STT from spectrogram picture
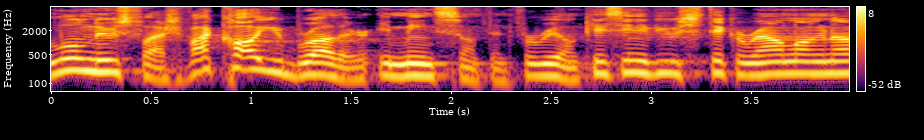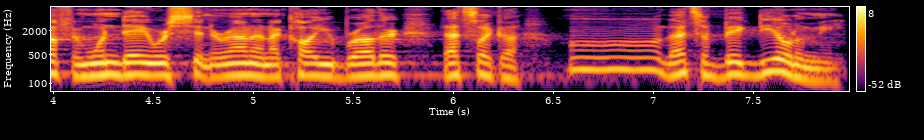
A little newsflash. If I call you brother, it means something, for real. In case any of you stick around long enough and one day we're sitting around and I call you brother, that's like a, oh, that's a big deal to me.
